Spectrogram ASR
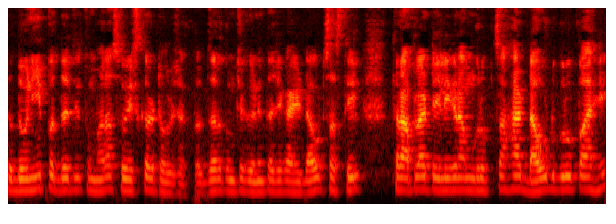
तर दोन्ही पद्धती तुम्हाला सोयीस्कर ठरू शकतात. जर तुमचे गणिताचे काही डाऊट्स असतील तर आपला टेलिग्राम ग्रुपचा हा डाऊट ग्रुप आहे.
